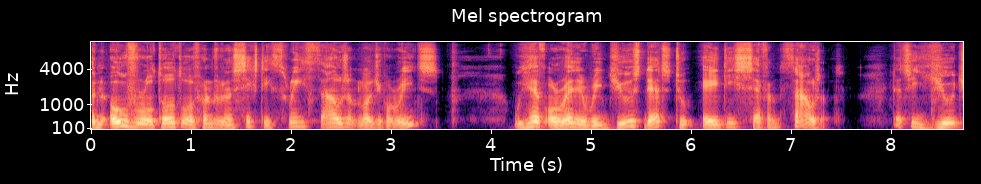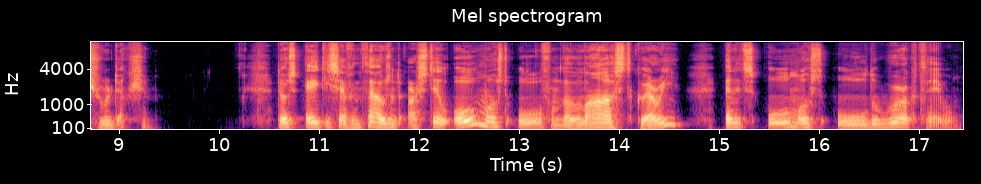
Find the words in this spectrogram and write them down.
an overall total of 163,000 logical reads. We have already reduced that to 87,000. That's a huge reduction. Those 87,000 are still almost all from the last query and it's almost all the work table.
